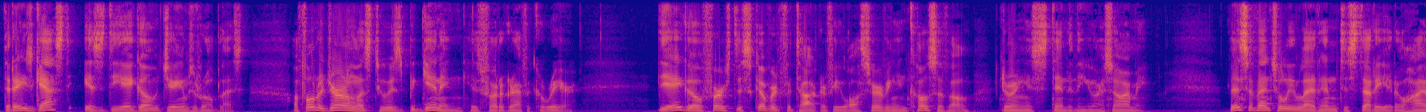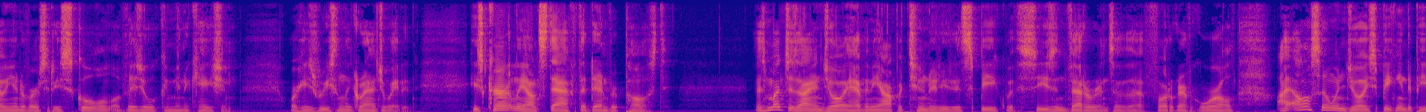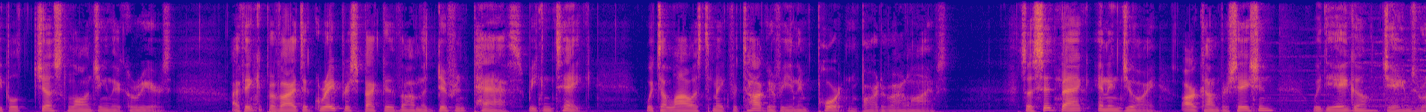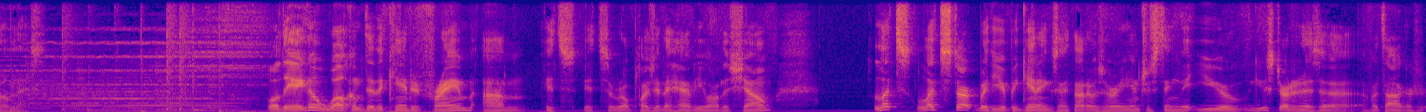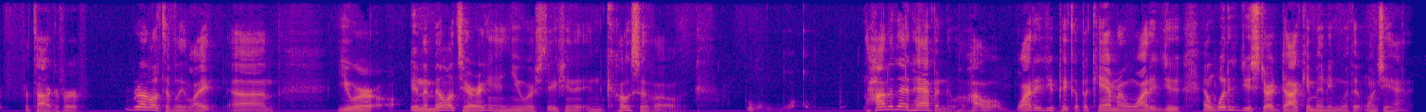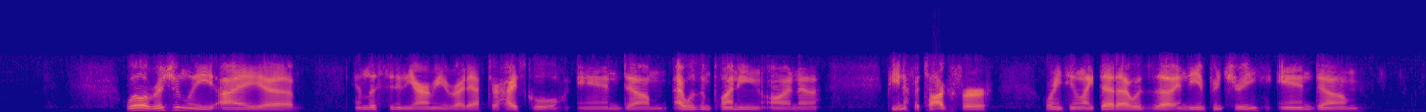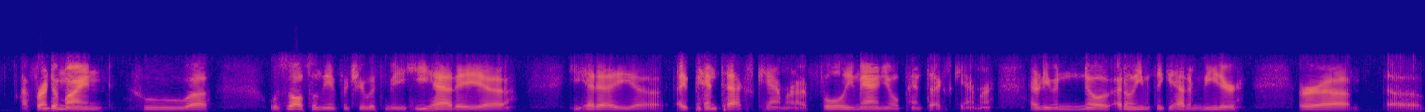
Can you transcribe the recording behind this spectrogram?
Today's guest is Diego James Robles, a photojournalist who is beginning his photographic career. Diego first discovered photography while serving in Kosovo during his stint in the U.S. Army. This eventually led him to study at Ohio University's School of Visual Communication, where he's recently graduated. He's currently on staff at the Denver Post. As much as I enjoy having the opportunity to speak with seasoned veterans of the photographic world, I also enjoy speaking to people just launching their careers. I think it provides a great perspective on the different paths we can take, which allow us to make photography an important part of our lives. So sit back and enjoy our conversation with Diego James Robles. Well, Diego, welcome to the Candid Frame. Um, it's it's a real pleasure to have you on the show let's let's start with your beginnings. I thought it was very interesting that you you started as a, a photographer photographer relatively late. Um, you were in the military and you were stationed in Kosovo. How did that happen? How why did you pick up a camera and why did you and what did you start documenting with it once you had it? Well, originally I uh, enlisted in the army right after high school, and um, I wasn't planning on uh, being a photographer or anything like that. I was uh, in the infantry, and um, a friend of mine who uh, was also in the infantry with me, he had a uh, he had a uh, a Pentax camera, a fully manual Pentax camera. I don't even know. I don't even think it had a meter or a, a,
